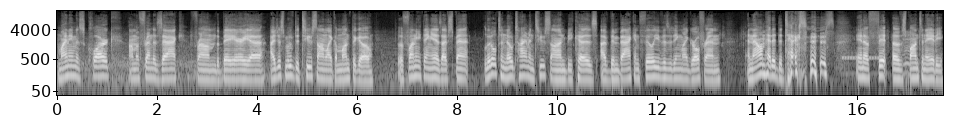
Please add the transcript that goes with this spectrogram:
my name is Clark. I'm a friend of Zach from the Bay Area. I just moved to Tucson like a month ago. The funny thing is, I've spent little to no time in Tucson because I've been back in Philly visiting my girlfriend, and now I'm headed to Texas in a fit of mm. spontaneity.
